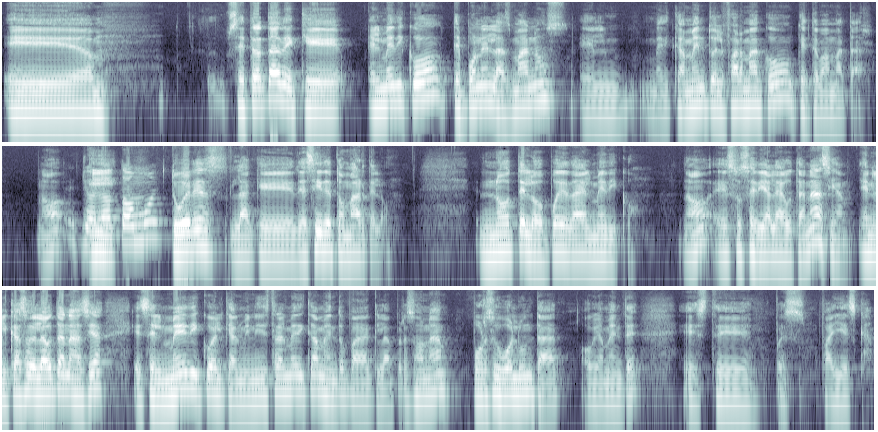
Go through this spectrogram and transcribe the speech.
eh, se trata de que el médico te pone en las manos el medicamento, el fármaco que te va a matar, ¿no? Yo lo tomo. Tú eres la que decide tomártelo. No te lo puede dar el médico, ¿no? Eso sería la eutanasia. En el caso de la eutanasia, es el médico el que administra el medicamento para que la persona, por su voluntad, obviamente, este, pues fallezca.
